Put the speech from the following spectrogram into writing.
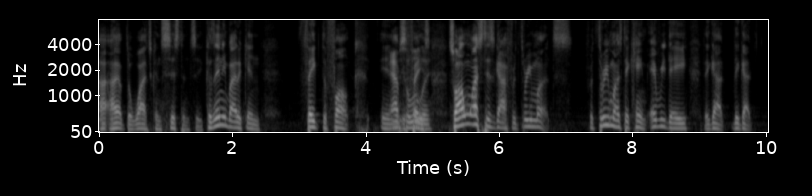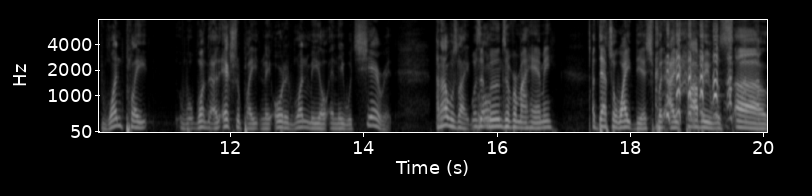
I, I have to watch consistency because anybody can fake the funk in Absolutely. your face. So I watched this guy for three months. For three months, they came every day. They got they got one plate, one an extra plate, and they ordered one meal, and they would share it. And I was like, Was it Moons over my hammy? That's a white dish, but I probably was uh,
